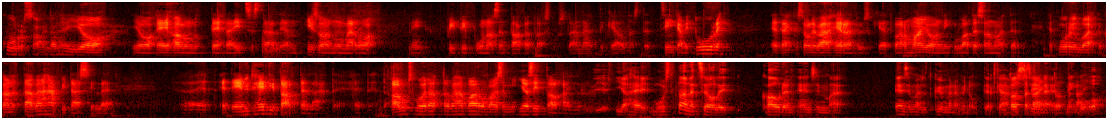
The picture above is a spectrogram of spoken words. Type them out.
kursaileva. Joo, joo, ei halunnut tehdä itsestään liian isoa numeroa, niin piti punaisen takataskusta ja näytti keltaista. Et siinä kävi tuuri, että ehkä se oli vähän herätyskin, että varmaan joo, niin kuin Late sanoi, että, että, että Murillo ehkä kannattaa vähän pitää sille, että, että ei nyt heti tarvitse lähteä. Että, että aluksi voidaan ottaa vähän varovaisemmin ja sitten alkaa jyrää. Ja hei, muistetaan, että se oli kauden ensimmä, ensimmäiset kymmenen minuuttia No käynnissä totta kai, siinä. totta että kai. niinku,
